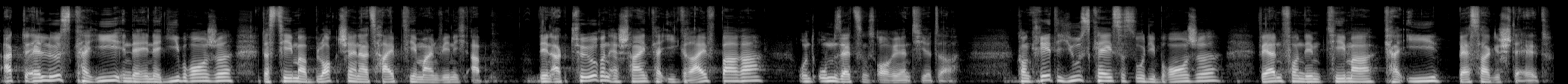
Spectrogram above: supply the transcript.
Aktuell löst KI in der Energiebranche das Thema Blockchain als Hype-Thema ein wenig ab. Den Akteuren erscheint KI greifbarer und umsetzungsorientierter. Konkrete Use Cases, so die Branche, werden von dem Thema KI besser gestellt.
